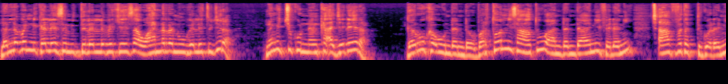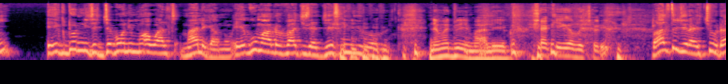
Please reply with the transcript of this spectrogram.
Lallabanni kaleessa nutti lallabe keessaa waan irra nuu galeetu jira. Namichi kun nan ka'a jedheera. Garuu ka'uu hin danda'u. Bartoonni isaatu waan danda'anii fedhanii caaffatatti godhanii. Eegdonni jajjaboon immoo awwaalcha maali gaamamu eeguu maal barbaachise ajjeesanii yeroo Nama du'e maal eegu. Shakkii qabachuudha. Maaltu jira jechuudha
